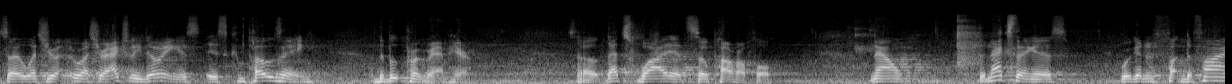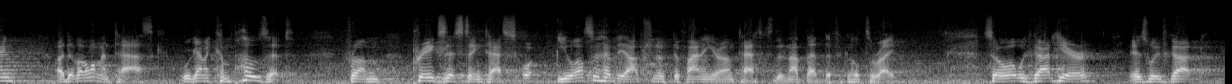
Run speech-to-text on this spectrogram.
So what you're, what you're actually doing is, is composing the boot program here. So that's why it's so powerful. Now, the next thing is we're going to define a development task. We're going to compose it from pre-existing tasks. You also have the option of defining your own tasks. They're not that difficult to write. So what we've got here is we've got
